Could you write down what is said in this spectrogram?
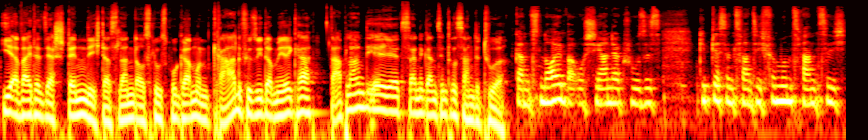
Ihr erweitert ja ständig das Landausflugsprogramm und gerade für Südamerika, da plant ihr jetzt eine ganz interessante Tour. Ganz neu bei Oceania Cruises gibt es in 2025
